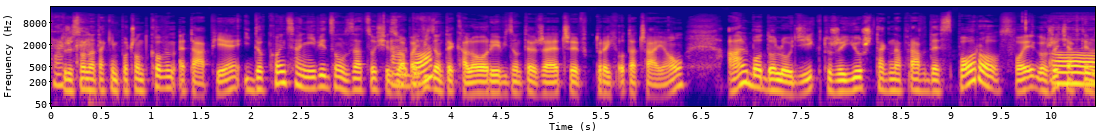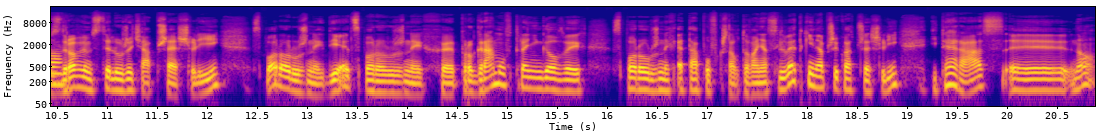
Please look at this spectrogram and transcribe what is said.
Tak. Którzy są na takim początkowym etapie i do końca nie wiedzą, za co się albo... złapać. Widzą te kalorie, widzą te rzeczy, które ich otaczają. Albo do ludzi, którzy już tak naprawdę sporo swojego życia o. w tym zdrowym stylu życia przeszli. Sporo różnych diet, sporo różnych e, programów treningowych, sporo różnych etapów kształtowania sylwetki na przykład przeszli. I teraz, yy, no,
